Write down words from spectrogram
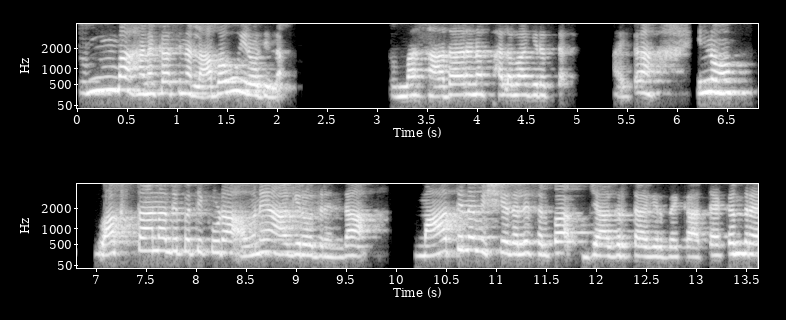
ತುಂಬಾ ಹಣಕಾಸಿನ ಲಾಭವೂ ಇರೋದಿಲ್ಲ. ತುಂಬಾ ಸಾಧಾರಣ ಫಲವಾಗಿರುತ್ತೆ. ಆಯ್ತಾ? ಇನ್ನು ವಾಕ್ಸ್ಥಾನಾಧಿಪತಿ ಕೂಡ ಅವನೇ ಆಗಿರೋದ್ರಿಂದ ಮಾತಿನ ವಿಷಯದಲ್ಲಿ ಸ್ವಲ್ಪ ಜಾಗೃತ ಆಗಿರ್ಬೇಕಾಗತ್ತೆ ಯಾಕಂದ್ರೆ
